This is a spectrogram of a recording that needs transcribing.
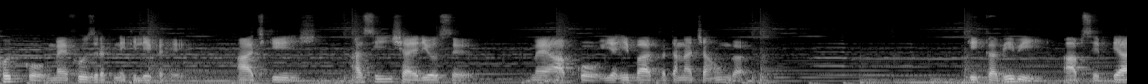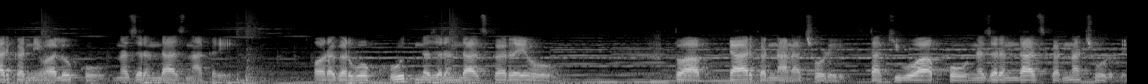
खुद को महफूज रखने के लिए कहें। आज की हसीन शायरियों से मैं आपको यही बात बताना चाहूँगा कि कभी भी आपसे प्यार करने वालों को नज़रअंदाज ना करें। और अगर वो खुद नज़रअंदाज कर रहे हो तो आप प्यार करना ना छोड़े, ताकि वो आपको नज़रअंदाज करना छोड़ दे।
